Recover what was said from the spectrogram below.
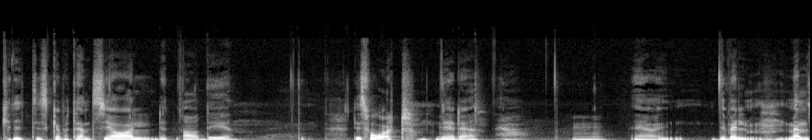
kritiska potential, det, ja, det, det är svårt. Det är Mm. det. Mm. Eh, det är väl, men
